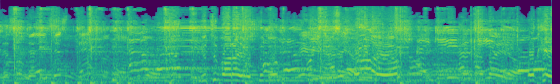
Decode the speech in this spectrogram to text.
just just just dance for them 유튜브 알아요, 유튜브? 네 알아요 거예요? 할 거예요 오케이.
